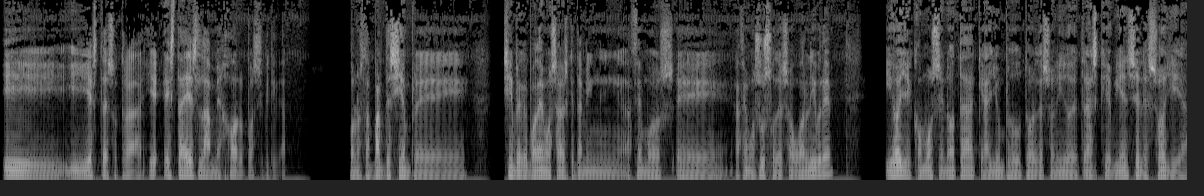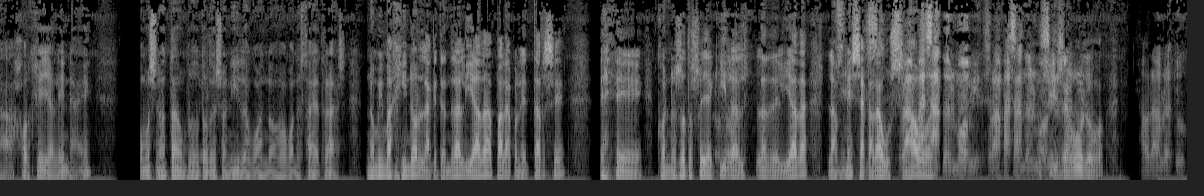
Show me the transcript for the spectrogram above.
Y, esta es otra, esta es la mejor posibilidad. Por nuestra parte siempre, siempre que podemos, sabes que también hacemos, eh, hacemos uso de software libre. Y oye, cómo se nota que hay un productor de sonido detrás que bien se les oye a Jorge y a Elena, ¿eh? Cómo se nota un productor de sonido cuando, cuando está detrás. No me imagino la que tendrá liada para conectarse eh, con nosotros hoy aquí, la, la de liada, la mesa que habrá Se van usado. pasando el móvil, se van pasando el móvil. Sí, seguro. Ahora habla tú.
